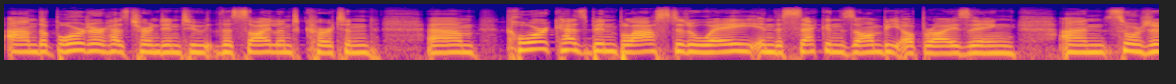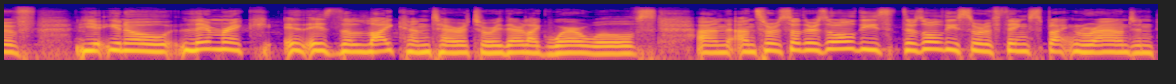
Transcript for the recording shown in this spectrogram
and the border has turned into the silent curtain. Um, Cork has been blasted away in the second zombie uprising, and sort of you, you know Limerick is, is the Lycan territory. They're like werewolves, and and sort of so there's all these there's all these sort of things splashing around, and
